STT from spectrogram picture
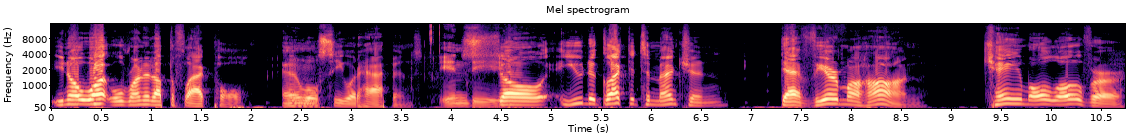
you know what? We'll run it up the flagpole, and Mm-hmm. we'll see what happens. Indeed. So you neglected to mention that Veer Mahaan came all over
